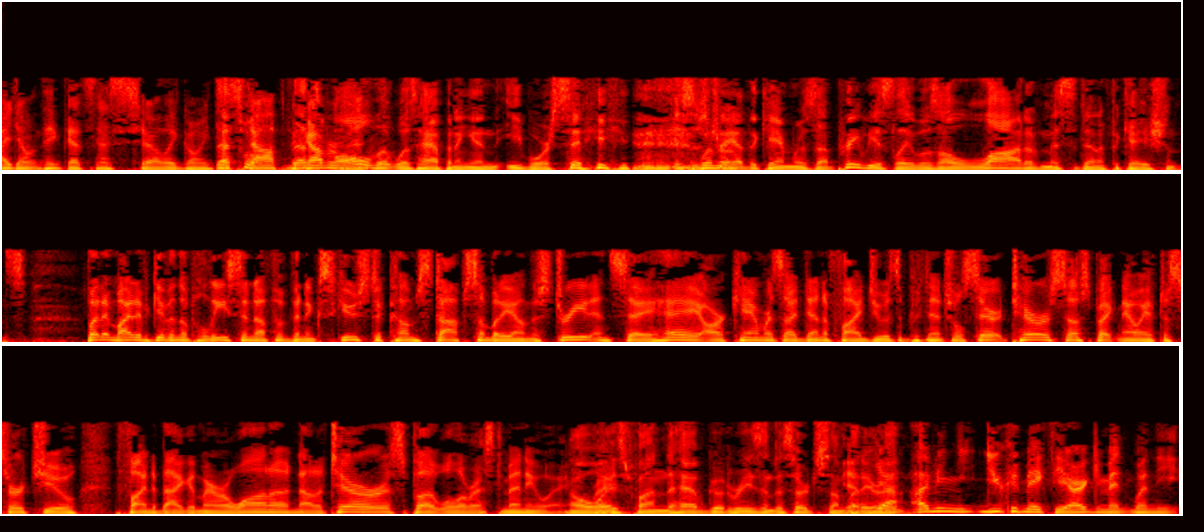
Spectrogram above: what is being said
I don't think that's necessarily going to That's stop what. the That's government. all that was happening in Ybor City when true. they had the cameras up previously. Was a lot of misidentifications. But it might have given the police enough of an excuse to come stop somebody on the street and say, "Hey, our cameras identified you as a potential ser- terror suspect. Now we have to search you, find a bag of marijuana. Not a terrorist, but we'll arrest him anyway." Always right? fun to have good reason to search somebody, yeah, right? I mean, you could make the argument when the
